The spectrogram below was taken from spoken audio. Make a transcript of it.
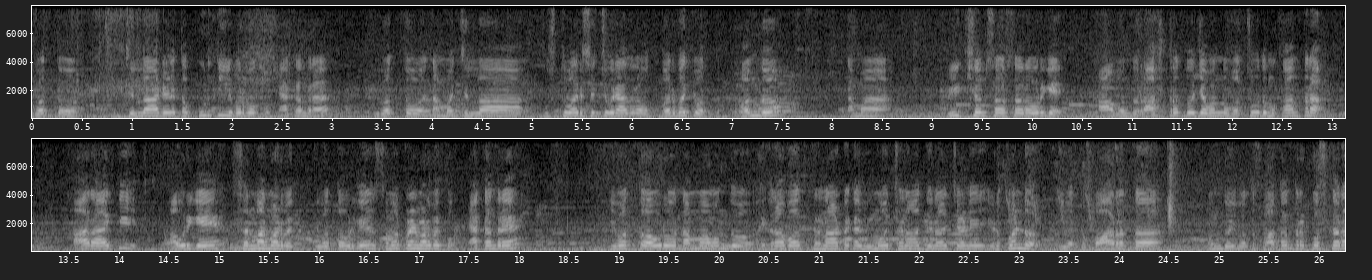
ಇವತ್ತು ಜಿಲ್ಲಾಡಳಿತ ಪೂರ್ತಿ ಇಲ್ಲಿ ಬರಬೇಕು. ಯಾಕಂದ್ರೆ ಇವತ್ತು ನಮ್ಮ ಜಿಲ್ಲಾ ಉಸ್ತುವಾರಿ ಸಚಿವರಾದ್ರೆ ಅವತ್ತು ಬರ್ಬೇಕು ಇವತ್ತು. ಒಂದು, ನಮ್ಮ ವೀಕ್ಷಣ್ ಸರ್ ಸರ್ ಅವರಿಗೆ ಆ ಒಂದು ರಾಷ್ಟ್ರಧ್ವಜವನ್ನು ಒಚ್ಚುವುದ ಮುಖಾಂತರ ಹಾರ ಹಾಕಿ ಅವರಿಗೆ ಸನ್ಮಾನ ಮಾಡಬೇಕು. ಇವತ್ತು ಅವರಿಗೆ ಸಮರ್ಪಣೆ ಮಾಡಬೇಕು. ಯಾಕಂದರೆ ಇವತ್ತು ಅವರು ನಮ್ಮ ಒಂದು ಹೈದರಾಬಾದ್ ಕರ್ನಾಟಕ ವಿಮೋಚನಾ ದಿನಾಚರಣೆ ಇಟ್ಕೊಂಡು ಇವತ್ತು ಭಾರತ ಒಂದು ಇವತ್ತು ಸ್ವಾತಂತ್ರ್ಯಕ್ಕೋಸ್ಕರ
